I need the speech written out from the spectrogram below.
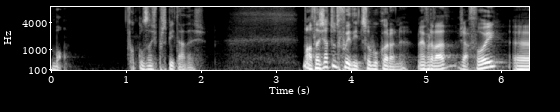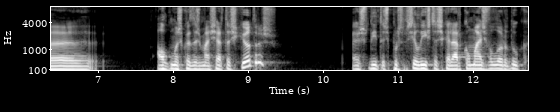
Bom, conclusões precipitadas. Malta, já tudo foi dito sobre o corona, não é verdade? Já foi. Uh, algumas coisas mais certas que outras. As ditas por especialistas, se calhar com mais valor do que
